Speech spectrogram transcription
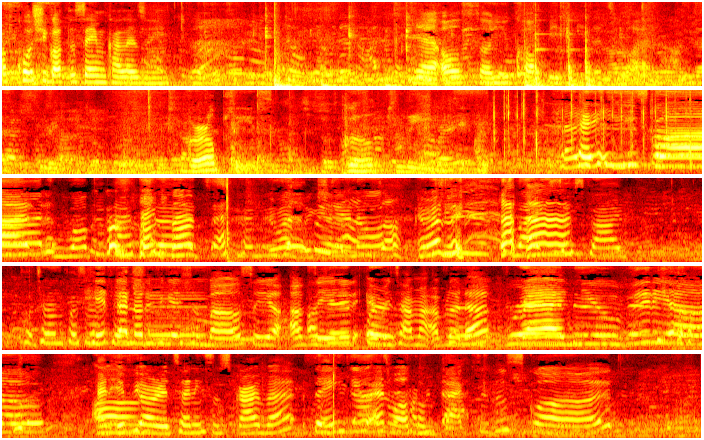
Of course, she got the same color as me. Yeah, also you copied me, that's why. girl, please. Girl, please. Hey, T Squad. Welcome back to the channel. Like, subscribe, put turn on the post Hit that notification bell so you're updated every time I upload a brand new video. And if you're um, a returning subscriber, thank you guys and welcome coming back to the squad.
